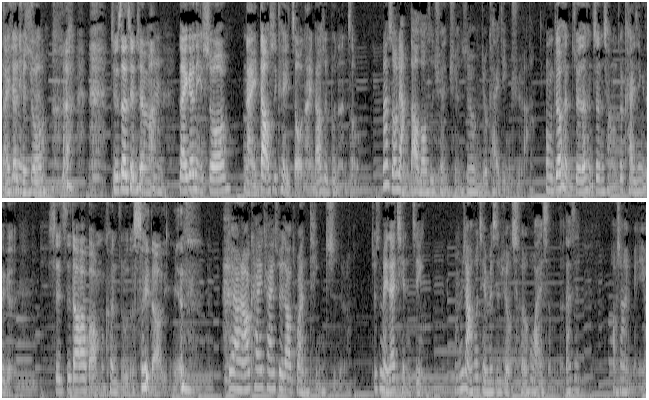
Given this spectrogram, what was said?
来跟你说，橘色圈圈嘛，嗯，来跟你说哪一道是可以走，哪一道是不能走。那时候两道都是圈圈，所以我们就开进去啦。我们就很觉得很正常，就开进这个。谁知道要把我们困住的隧道里面？对啊，然后开一开隧道突然停止了，就是没在前进。我们想说前面是不是有车祸还是什么的，但是好像也没有，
